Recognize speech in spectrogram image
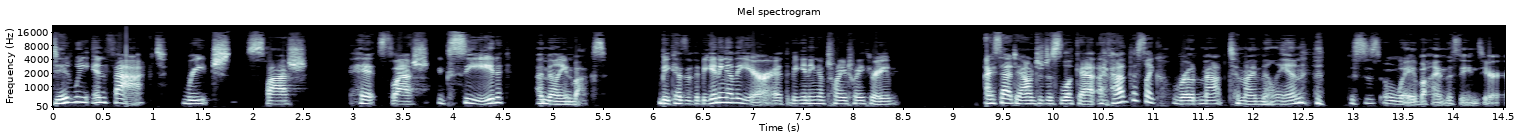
did we in fact reach slash hit slash exceed a million bucks? Because at the beginning of the year, at the beginning of 2023, I sat down to just look at, I've had this like roadmap to my million This is way behind the scenes here.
